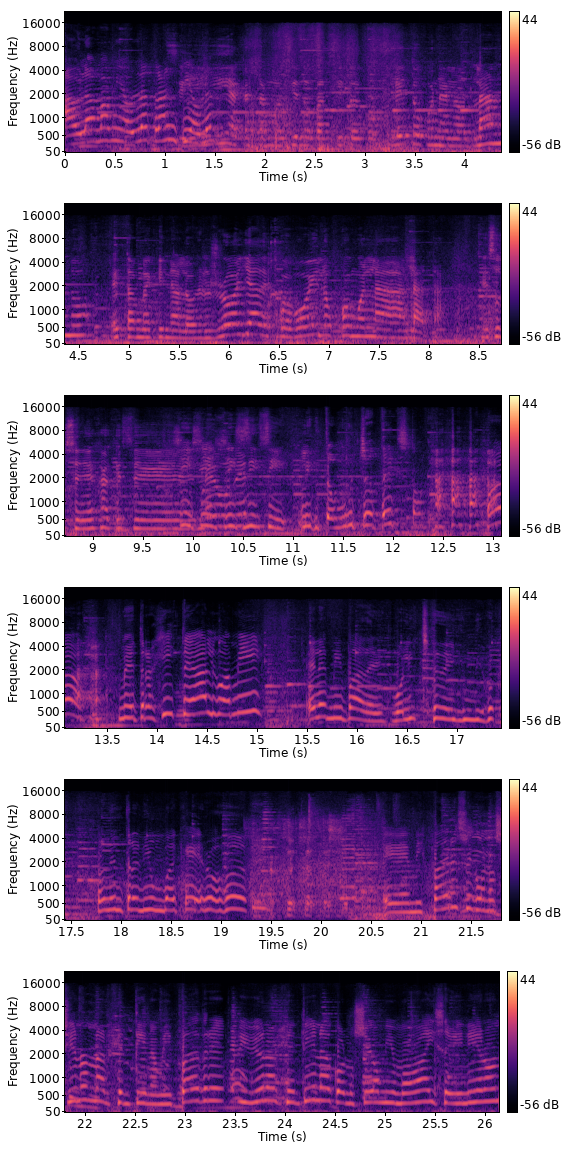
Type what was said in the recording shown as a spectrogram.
Habla mami, habla tranqui, Sí, habla. acá estamos haciendo pancito de completo con el Orlando. Esta máquina los enrolla, después voy y los pongo en la lata. Eso se deja que se Sí, sí, sí, sí, sí. Listo, mucho texto. Ah, ¿Me trajiste algo a mí? Él es mi padre, boliche de indio. No le entra ni un vaquero. Eh, mis padres se conocieron en Argentina. Mi padre vivió en Argentina, conoció a mi mamá y se vinieron.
